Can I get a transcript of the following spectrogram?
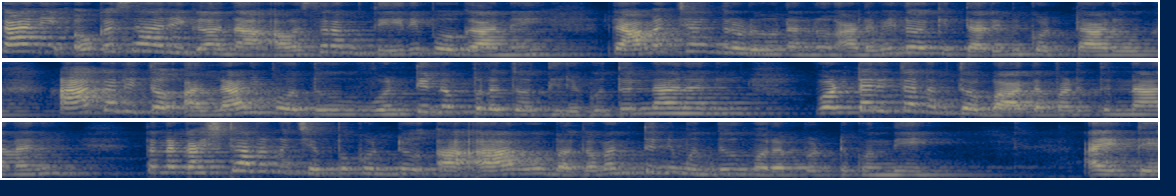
కానీ ఒకసారిగా నా అవసరం తీరిపోగానే రామచంద్రుడు నన్ను అడవిలోకి తరిమి కొట్టాడు. ఆకలితో అల్లాడిపోతూ ఒంటి నొప్పులతో తిరుగుతున్నానని ఒంటరితనంతో బాధపడుతున్నానని తన కష్టాలను చెప్పుకుంటూ ఆ ఆవు భగవంతుని ముందు మొరపొట్టుకుంది. అయితే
